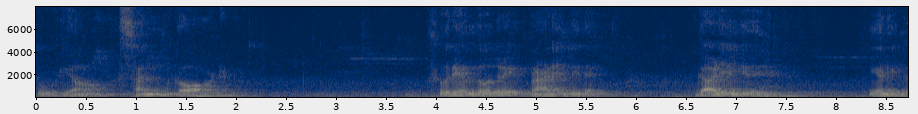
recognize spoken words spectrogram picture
ಸೂರ್ಯ, ಸನ್, ಗಾಡ್. ಸೂರ್ಯ ಎಲ್ಲಿ ಹೋದರೆ ಪ್ರಾಣ ಎಲ್ಲಿದೆ? ಗಾಳಿ ಎಲ್ಲಿದೆ? ಏನೂ ಇಲ್ಲ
